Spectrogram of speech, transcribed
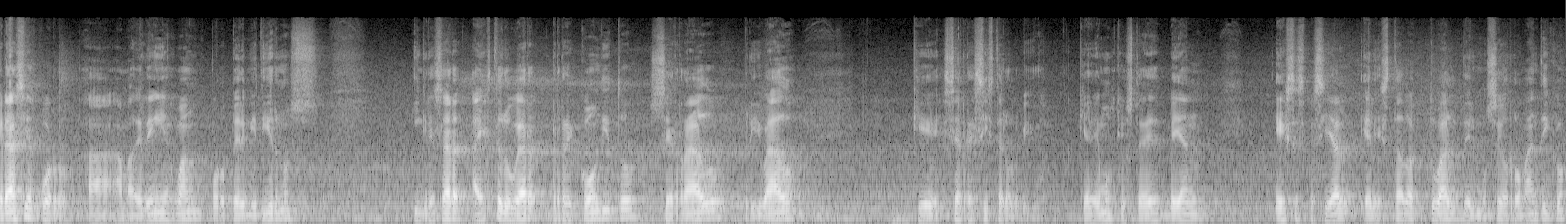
Gracias por, a, a Madeleine y a Juan por permitirnos ingresar a este lugar recóndito, cerrado, privado, que se resiste al olvido. Queremos que ustedes vean este especial, el estado actual del Museo Romántico,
